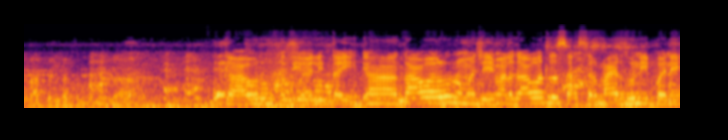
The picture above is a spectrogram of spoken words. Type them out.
कापेलला कंपनीला गावावरून कधी आली ताई अं, गावावरून म्हणजे मला गावातलं सासर माहेर दोन्ही पण आहे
